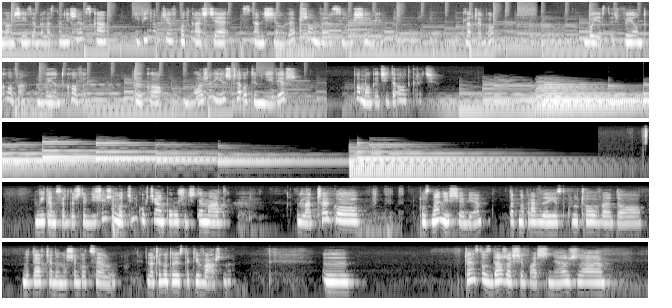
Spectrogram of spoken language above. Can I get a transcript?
Nazywam się Izabela Staniszewska i witam Cię w podcaście Stan się lepszą wersją siebie. Dlaczego? Bo jesteś wyjątkowa, wyjątkowy. Tylko może jeszcze o tym nie wiesz? Pomogę Ci to odkryć. Witam serdecznie. W dzisiejszym odcinku chciałam poruszyć temat, dlaczego poznanie siebie tak naprawdę jest kluczowe do dotarcia do naszego celu. Dlaczego to jest takie ważne? Y, często zdarza się właśnie, że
